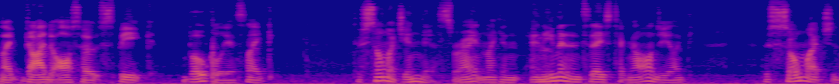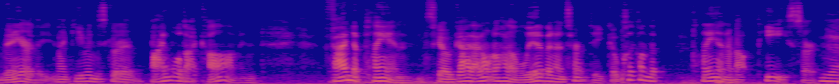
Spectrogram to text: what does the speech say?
like God to also speak vocally. It's like there's so much in this, right? And like, in, and even in today's technology, like there's so much there that you, like even just go to bible.com and find a plan. Just go god i don't know how to live in uncertainty. Go click on the plan about peace or Yeah.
